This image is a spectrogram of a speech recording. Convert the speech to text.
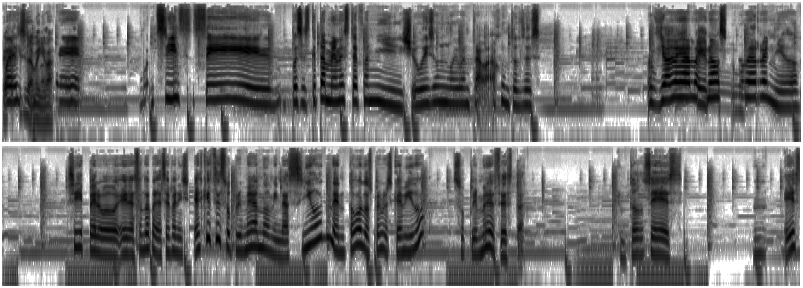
Pues, se la va a llevar. eh, sí, sí, pues es que también Stephanie Shu hizo un muy buen trabajo, entonces pues yo lo no, pero- sí lo veo reñido. Sí, pero el asunto con Stephanie Shu- es que esta es su primera nominación en todos los premios que ha habido. Su primera es esta. Entonces, mm, es.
